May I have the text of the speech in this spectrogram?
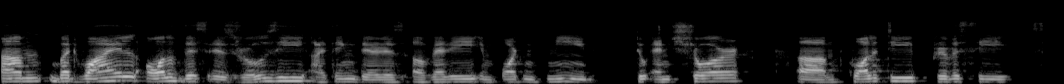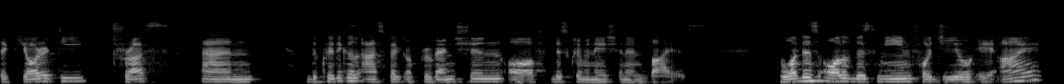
Um, but while all of this is rosy, I think there is a very important need to ensure um, quality, privacy, security, trust, and the critical aspect of prevention of discrimination and bias. What does all of this mean for GeoAI?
